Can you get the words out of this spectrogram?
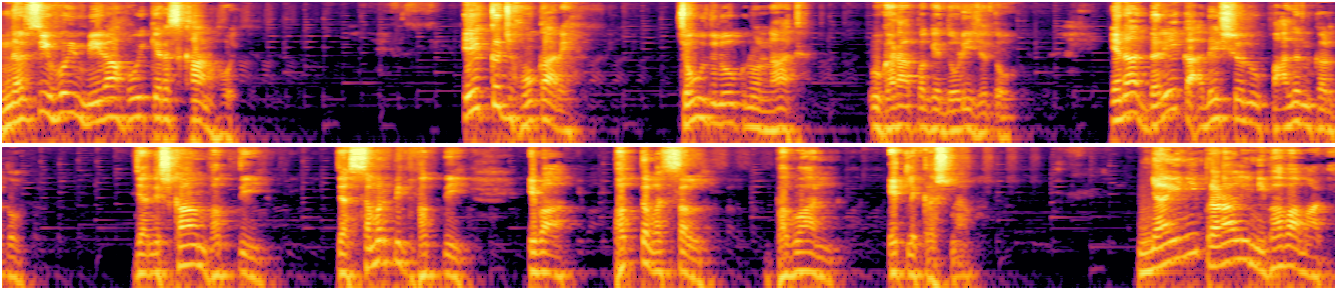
નરસિંહ હોય, મીરા હોય કે રસખાન હોય, એક જ હોંકારે ચૌદ લોકનો નાથ ઉઘાડા પગે દોડી જતો એના દરેક આદેશોનું પાલન કરતો જ્યાં નિષ્કામ ભક્તિ, જ્યાં સમર્પિત ભક્તિ, એવા ભક્ત વત્સલ ભગવાન એટલે કૃષ્ણ. ન્યાયની પ્રણાલી નિભાવવા માટે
